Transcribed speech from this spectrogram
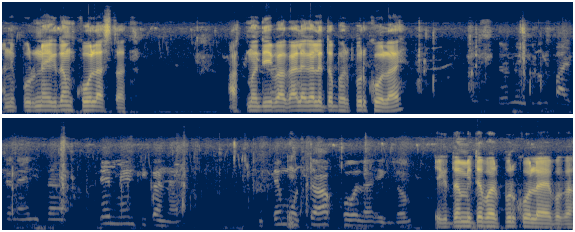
आणि पूर्ण एकदम खोल असतात. आतमध्ये बघायला गेलं तर भरपूर खोल आहे. एकदम. एकदम इथे भरपूर खोल आहे बघा.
